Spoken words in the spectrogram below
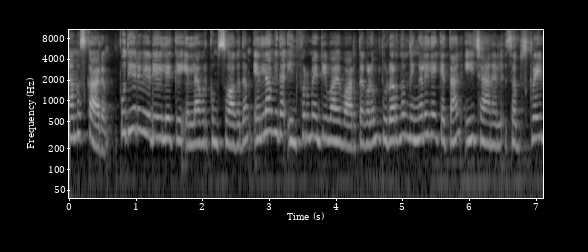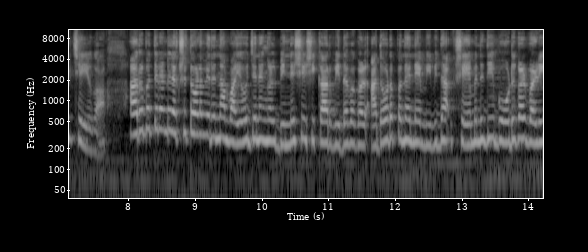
നമസ്കാരം. പുതിയൊരു വീഡിയോയിലേക്ക് എല്ലാവർക്കും സ്വാഗതം. എല്ലാവിധ ഇൻഫോർമേറ്റീവായ വാർത്തകളും തുടർന്നും നിങ്ങളിലേക്ക് എത്താൻ ഈ ചാനൽ സബ്സ്ക്രൈബ് ചെയ്യുക. അറുപത്തിരണ്ട് ലക്ഷത്തോളം വരുന്ന വയോജനങ്ങൾ ഭിന്നശേഷിക്കാർ വിധവകൾ അതോടൊപ്പം തന്നെ വിവിധ ക്ഷേമനിധി ബോർഡുകൾ വഴി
